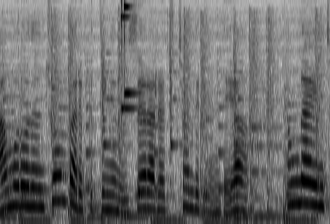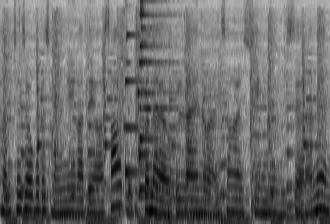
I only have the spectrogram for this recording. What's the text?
다음으로는 초음파 리프팅인 울세라를 추천드리는데요. 턱 라인이 전체적으로 정리가 되어서 매끈한 얼굴 라인을 완성할 수 있는 울세라는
